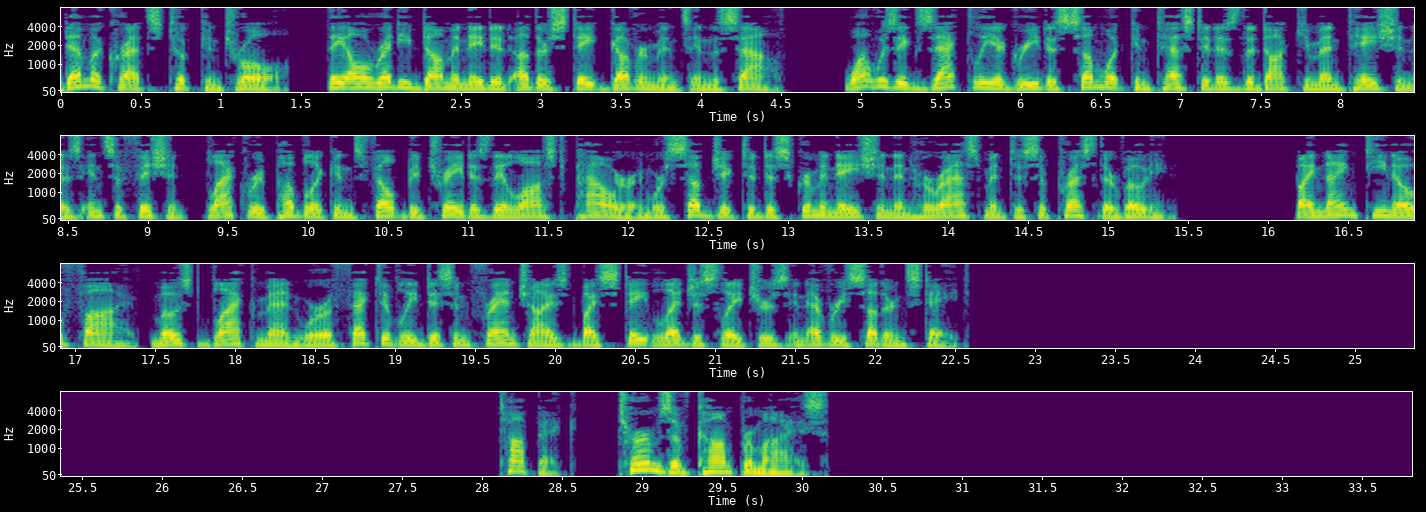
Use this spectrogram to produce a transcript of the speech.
Democrats took control. They already dominated other state governments in the South. What was exactly agreed is somewhat contested as the documentation is insufficient. Black Republicans felt betrayed as they lost power and were subject to discrimination and harassment to suppress their voting. By 1905, most black men were effectively disenfranchised by state legislatures in every southern state. Terms of compromise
